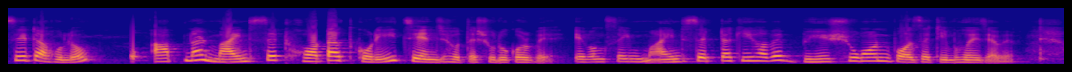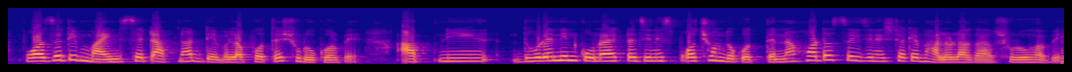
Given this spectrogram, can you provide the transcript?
সেটা হলো আপনার মাইন্ডসেট হঠাৎ করেই চেঞ্জ হতে শুরু করবে এবং সেই মাইন্ডসেটটা কি হবে? ভীষণ পজিটিভ হয়ে যাবে। পজিটিভ মাইন্ডসেট আপনার ডেভেলপ হতে শুরু করবে। আপনি ধরে নিন কোনো একটা জিনিস পছন্দ করতেন না, হঠাৎ সেই জিনিসটাকে ভালো লাগা শুরু হবে।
